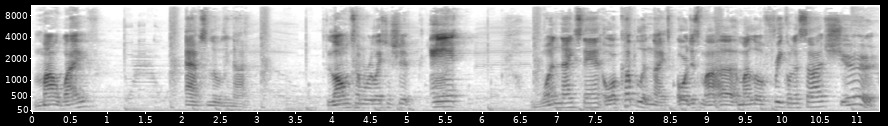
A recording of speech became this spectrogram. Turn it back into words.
my wife, absolutely not. Long term relationship and one night stand or a couple of nights or just my uh, my little freak on the side, sure.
